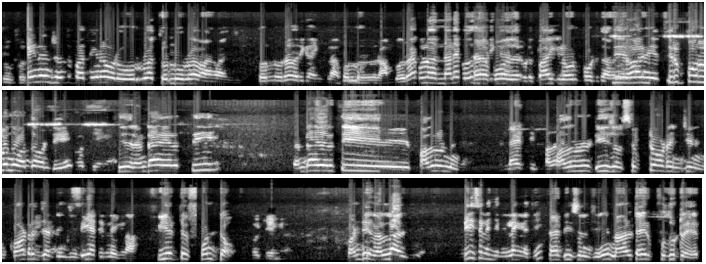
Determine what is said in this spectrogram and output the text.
சூப்பர் ஃபைனான்ஸ் வந்து பாத்தீங்கன்னா ஒரு ஒரு ரூபா தொண்ணூறு ரூபா வாங்கலாம் தொண்ணூறு ரூபா வரைக்கும் வாங்கிக்கலாம். ஒரு ஐம்பது ரூபாக்குள்ள இருந்தாலே போதும். பாக்கி லோன் போட்டு திருப்பூர்ல இருந்து வந்த வண்டி இது ரெண்டாயிரத்தி ரெண்டாயிரத்தி பதினொன்னுங்க. ரெண்டாயிரத்தி பதினொன்று டீசல் ஸ்விஃப்டோட engine quarter jet engine Fiat இல்லைங்களா? ஃபியட் ஃபோன்டோ ஓகேங்க. வண்டி நல்லா இருக்கு. டீசல் இன்ஜின் இல்லைங்களா டீசல் இன்ஜின் நாலு டயர் புது டயர்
